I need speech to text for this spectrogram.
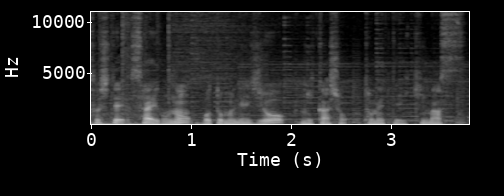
そして最後のボトムネジを2箇所留めていきます。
